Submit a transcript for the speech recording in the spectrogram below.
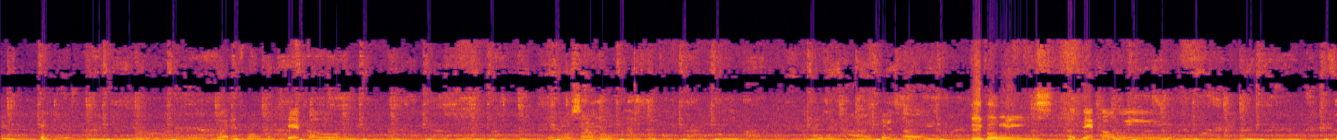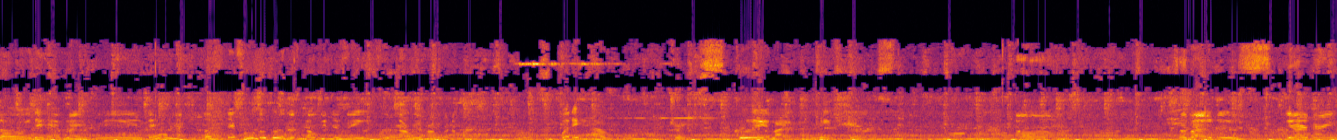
what is this? What is it? Deco. Hey, what's up? I think it's called Deco. Dickle wings. A Deco wing. So they have like wings. They have like look. They food look good, but you know we just ate. We're not really hungry no more. But they have drinks, good like mixed drinks. Um, so about to just get our drink,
